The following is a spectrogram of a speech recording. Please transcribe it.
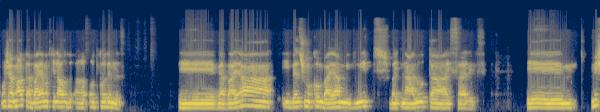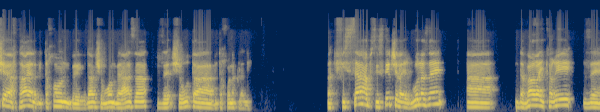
כמו שאמרת, הבעיה מתחילה עוד, עוד קודם לזה. והבעיה היא באיזשהו מקום בעיה מבנית בהתנהלות הישראלית. מי שאחראי על הביטחון ביהודה ושומרון ועזה זה שירות הביטחון הכללי. בתפיסה הבסיסית של הארגון הזה, הדבר העיקרי זה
